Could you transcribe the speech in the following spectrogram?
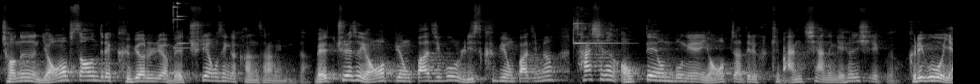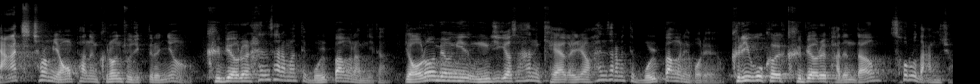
저는 영업 사원들의 급여를요 매출이라고 생각하는 사람입니다. 매출에서 영업 비용 빠지고 리스크 비용 빠지면 사실은 억대 연봉의 영업자들이 그렇게 많지 않은 게 현실이고요. 그리고 양아치처럼 영업하는 그런 조직들은요 급여를 한 사람한테 몰빵을 합니다. 여러 명이 움직여서 한 계약을요 한 사람한테 몰빵을 해버려요. 그리고 그걸 급여를 받은 다음 서로 나누죠.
